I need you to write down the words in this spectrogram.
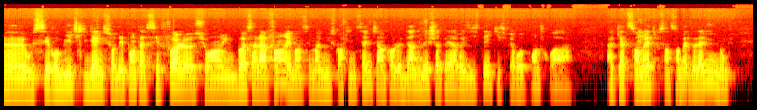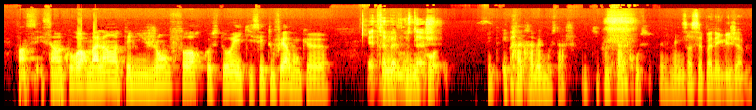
euh, où c'est Roglic qui gagne sur des pentes assez folles euh, sur une bosse à la fin, et ben c'est Magnus Korfinsen qui a encore le dernier d'échappée à résister, qui se fait reprendre, je crois, à 400 mètres ou 500 mètres de la ligne. Donc, enfin, c'est un coureur malin, intelligent, fort, costaud et qui sait tout faire. Donc, euh, et très belle moustache. Et, très très belle moustache, une petite moustache rousse. Ça c'est pas négligeable.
